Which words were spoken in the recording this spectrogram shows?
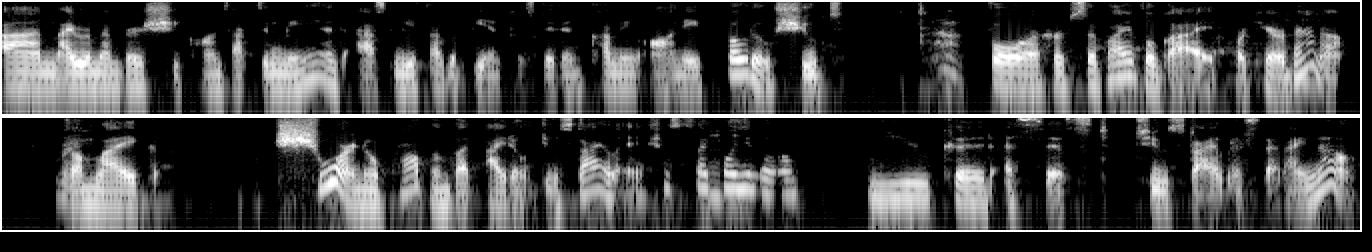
um, I remember she contacted me and asked me if I would be interested in coming on a photo shoot for her survival guide for Caribana. Right. So I'm like, sure, no problem, but I don't do styling. She's like, mm-hmm. well, you know, you could assist two stylists that I know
